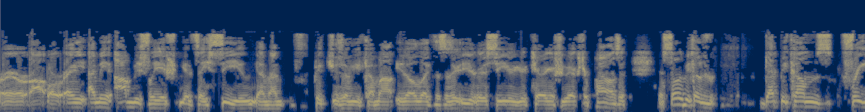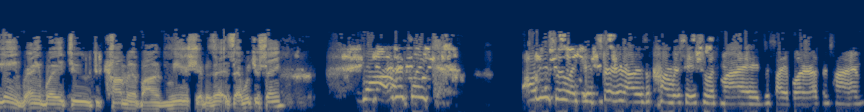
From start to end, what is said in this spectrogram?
Or, or, or any, I mean, obviously, if, if they see you, I mean, pictures of you come out, you know, like this is, you're going to see you're, you're carrying a few extra pounds. And suddenly because that becomes free game for anybody to, to comment upon leadership. Is that, is that what you're saying? Yeah, and it's like obviously like it started out as a conversation with my discipler at the time.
